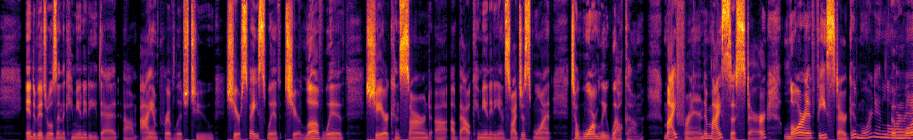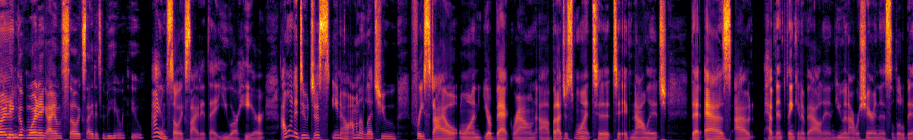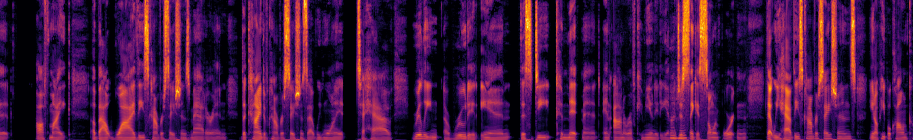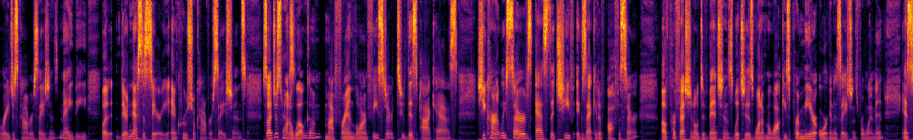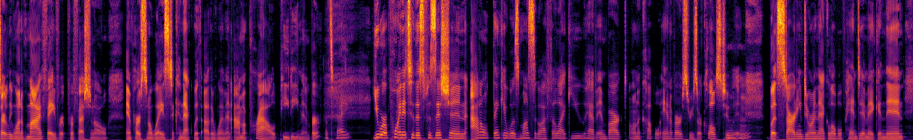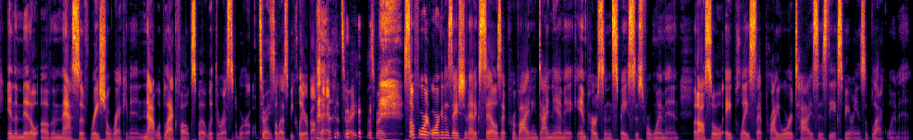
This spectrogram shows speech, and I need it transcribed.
individuals in the community that um, I am privileged to share space with, share love with, share concern uh, about community. And so I just want to warmly welcome my friend, my sister, Lauren Feaster. Good morning, Lauren. Good morning. Good morning. I am so excited to be here with you. I am so excited that you are here. I want to do just, you know, I'm going to let you freestyle on your background, uh, but I just want to to acknowledge that as I have been thinking about, and you and I were sharing this a little bit off mic about why these conversations matter and the kind of conversations that we wanted to have really uh, rooted in this deep commitment and honor of community. And mm-hmm. I just mm-hmm. think it's so important that we have these conversations. You know, people call them courageous conversations, maybe, but they're necessary and crucial conversations. So I just want to welcome my friend Lauren Feaster to this podcast. She currently serves as the Chief Executive Officer of Professional Dimensions, which is one of Milwaukee's premier organizations for women, and certainly one of my favorite professional and personal ways to connect with other women. I'm a proud PD member. That's right. You were appointed to this position, I don't think it was months ago. I feel like you have embarked on a couple anniversaries or close to mm-hmm. it. But starting during that global pandemic and then in the middle of a massive racial reckoning, not with black folks, but with the rest of the world. That's right. So let's be clear about that. That's right. That's right. so, for an organization that excels at providing dynamic in person spaces for women, but also a place that prioritizes the experience of black women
